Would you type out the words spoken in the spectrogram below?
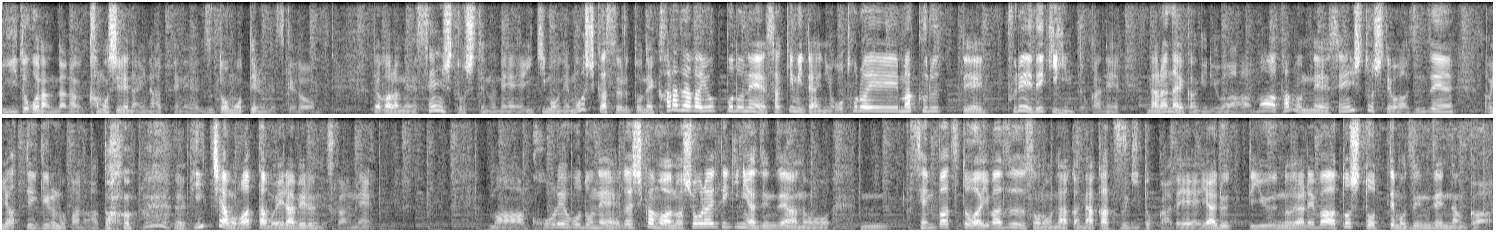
いいとこなんだな、かもしれないなってね、ずっと思ってるんですけど、だからね、選手としてのね、息もね、もしかするとね、体がよっぽどね、さっきみたいに衰えまくるって、プレイできひんとかね、ならない限りは、まあ多分ね、選手としては全然多分やっていけるのかなと。ピッチャーもバッターも選べるんですからね。まあこれほどね。しかもあの将来的には全然あの先発とは言わずその中中継ぎとかでやるっていうのであれば年取っても全然なんか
